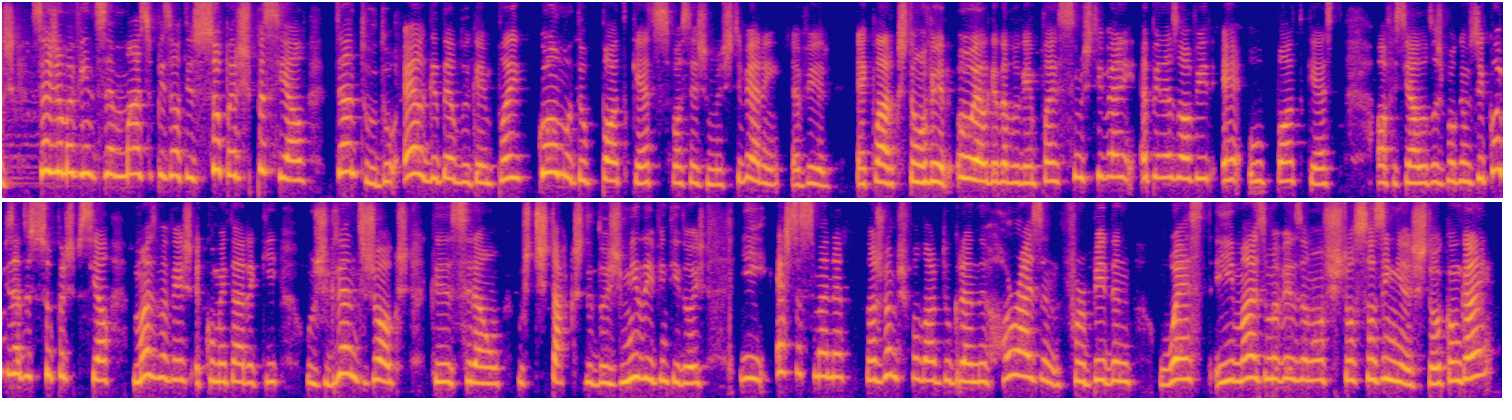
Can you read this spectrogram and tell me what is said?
Todos! Sejam bem-vindos a mais um episódio super especial, tanto do LGW Gameplay como do podcast. Se vocês me estiverem a ver, é claro que estão a ver o LGW Gameplay. Se me estiverem apenas a ouvir, é o podcast oficial do Lisboa Games com um episódio super especial. Mais uma vez, a comentar aqui os grandes jogos que serão os destaques de 2022. E esta semana nós vamos falar do grande Horizon Forbidden. E mais uma vez eu não estou sozinha, estou com quem?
